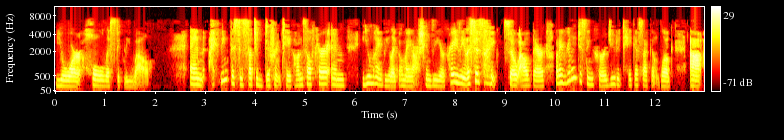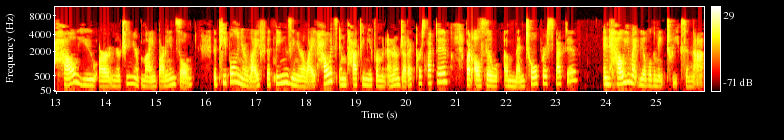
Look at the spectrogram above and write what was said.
you're holistically well. And I think this is such a different take on self care. And you might be like, oh my gosh, Kinsey, you're crazy. This is like so out there. But I really just encourage you to take a second look at how you are nurturing your mind, body, and soul the people in your life, the things in your life, how it's impacting you from an energetic perspective, but also a mental perspective, and how you might be able to make tweaks in that.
